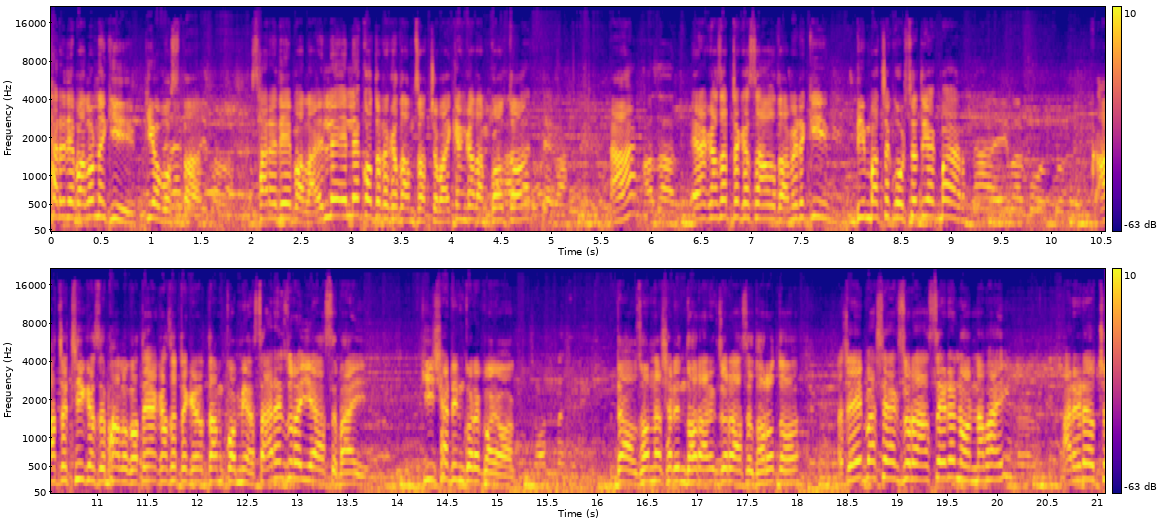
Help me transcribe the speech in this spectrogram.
সারে দিয়ে ভালো নাকি? কি অবস্থা? সারে দিয়ে পালা। এলে এলে কত টাকা দাম চাচ্ছ ভাই? কেঙ্কা দাম কত? হ্যাঁ? এক হাজার টাকা চাওয়া দাম। এটা কি ডিম বাচ্চা করছে তুই একবার? আচ্ছা ঠিক আছে ভালো কথা। এক হাজার টাকার দাম কমই আছে। আরেক জোড়া ইয়ে আছে ভাই। কি শাটিন করে কয়ক দাও ঝর্ণা শাটিন ধর আরেক জোড়া আছে ধরো তো। আচ্ছা এই পাশে এক জোড়া আছে এটা নর না ভাই? আর এটা হচ্ছে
